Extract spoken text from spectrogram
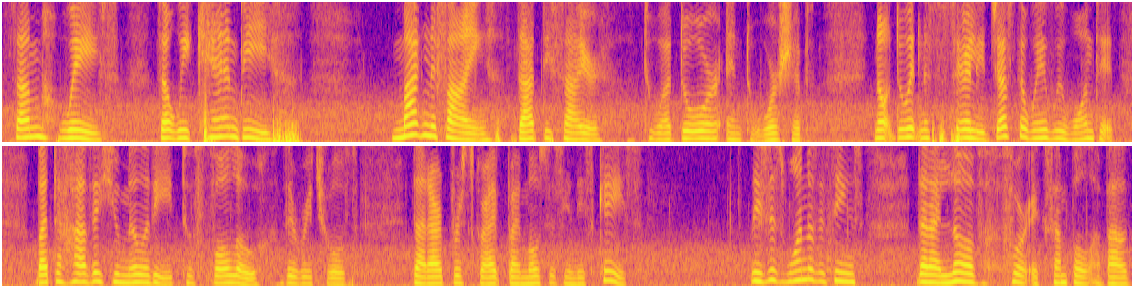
Some ways that we can be magnifying that desire to adore and to worship. Not do it necessarily just the way we want it, but to have the humility to follow the rituals that are prescribed by Moses in this case. This is one of the things that I love, for example, about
